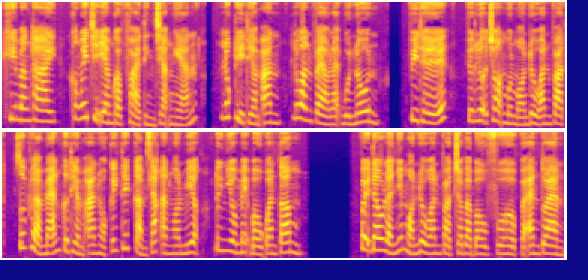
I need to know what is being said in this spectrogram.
Khi mang thai, không ít chị em gặp phải tình trạng nghén, lúc thì thèm ăn, lúc ăn vào lại buồn nôn. Vì thế, việc lựa chọn một món đồ ăn vặt giúp thỏa mãn cơn thèm ăn hoặc kích thích cảm giác ăn ngon miệng được nhiều mẹ bầu quan tâm. Vậy đâu là những món đồ ăn vặt cho bà bầu phù hợp và an toàn?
